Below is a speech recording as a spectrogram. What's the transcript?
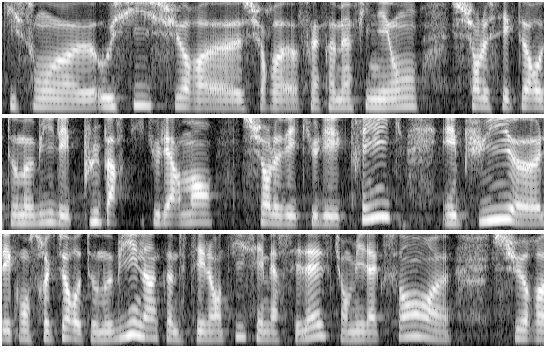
qui sont aussi sur, sur enfin, comme Infineon sur le secteur automobile et plus particulièrement sur le véhicule électrique. Et puis les constructeurs automobiles hein, comme Stellantis et Mercedes qui ont mis l'accent sur,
